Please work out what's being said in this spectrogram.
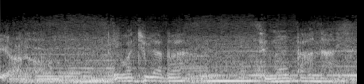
Et vois-tu là-bas? C'est Montparnasse.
